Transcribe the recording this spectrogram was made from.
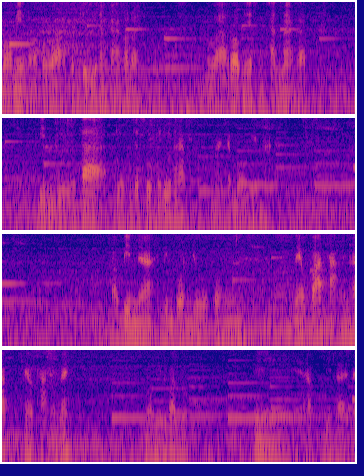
มองไม่เห็นครับเพราะว่าผมจะอยู่ทางหางเขาหน่อย เพราะว่ารอบนี้สำคัญมากครับ บินอยู่ถ้าเดี๋ยวผมจะซูมให้ดูนะครับน่าจะมองเห็นนะ เขาบินนะบินบนอยู่ตรงแนวฝาถังนะครับ แนวถังเห็นไหมมองเห็นหรือเปล่าไม่รู้นี่ครับบินได้ไหม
